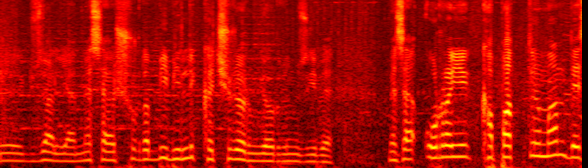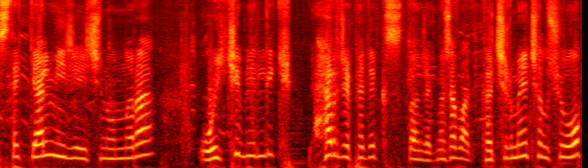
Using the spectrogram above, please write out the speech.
e, güzel yani. Mesela şurada bir birlik kaçırıyorum gördüğünüz gibi. Mesela orayı kapattığım an destek gelmeyeceği için onlara o iki birlik her cephede kısıtlanacak. Mesela bak kaçırmaya çalışıyor hop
